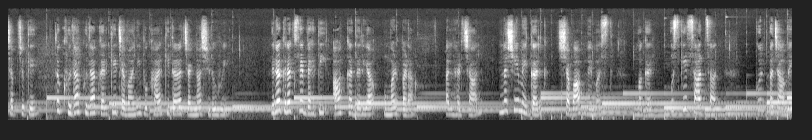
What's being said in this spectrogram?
चप चुके तो खुदा खुदा करके जवानी बुखार की तरह चढ़ना शुरू हुई। रग रग से बहती आग का दरिया उमड़ पड़ा। अल्हड़ चाल नशे में गर्क, शबाब में मस्त। मगर उसके साथ साथ कुल पजामे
